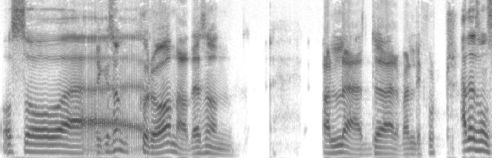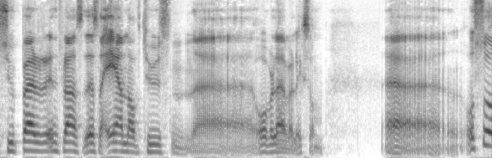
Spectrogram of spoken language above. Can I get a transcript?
og så uh, Det er ikke sånn korona. Det er sånn alle dør veldig fort. Ja, det er sånn superinfluensa. Det er sånn én av tusen uh, overlever, liksom. Eh, og så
